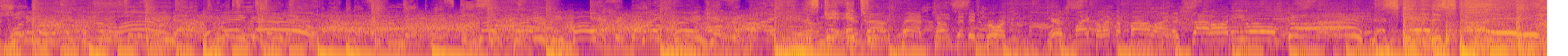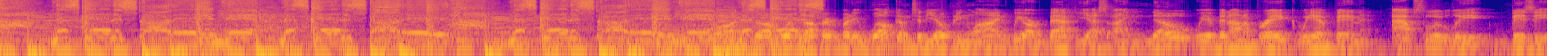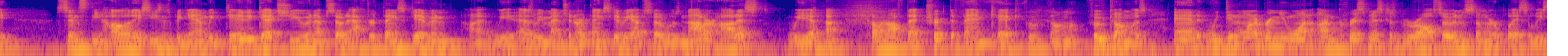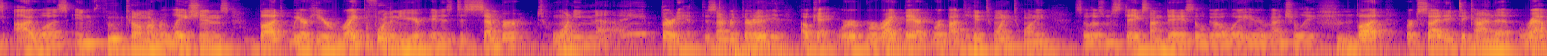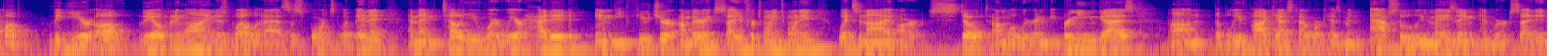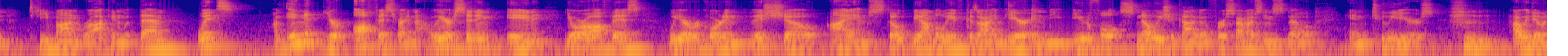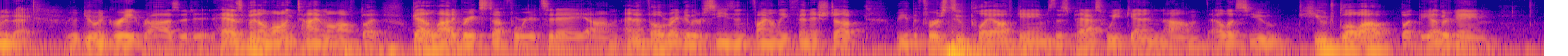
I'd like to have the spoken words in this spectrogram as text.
Let's get into it. Pass comes into Jordan. Here's Michael at the foul line. A shot on Ehlo. Good! Let's get it started. Ha! Let's get it started in here. Let's get it started. Let's get it started in here. What's Let's up? What's up, everybody? Welcome to the opening line. We are back. Yes, I know we have been on a break. We have been absolutely busy since the holiday seasons began. We did get you an episode after Thanksgiving. Uh, we, as we mentioned, our Thanksgiving episode was not our hottest. We uh, coming off that tryptophan kick. Food coma. food comas. And we didn't want to bring you one on Christmas because we were also in a similar place, at least I was, in food coma relations. But we are here right before the new year. It is December 29th, 30th. December 30th? 30th. Okay, we're, we're right there. We're about to hit 2020. So those mistakes on days, they'll go away here eventually. but we're excited to kind of wrap up the year of the opening line as well as the sports within it and then tell you where we are headed in the future. I'm very excited for 2020. Wits and I are stoked on what we're going to be bringing you guys. Um, the Bleav Podcast Network has been absolutely amazing and we're excited to keep on rocking with them. Wits, I'm in your office right now. We are sitting in your office. We are recording this show. I am stoked beyond belief because I am here in the beautiful snowy Chicago. First time I've seen snow in two years. How we doing today? We're doing great, Roz. It, it has been a long time off, but we've got a lot of great stuff for you today. Um, NFL regular season finally finished up. We had the first two playoff games this past weekend. Um, LSU, huge blowout, but the other game,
